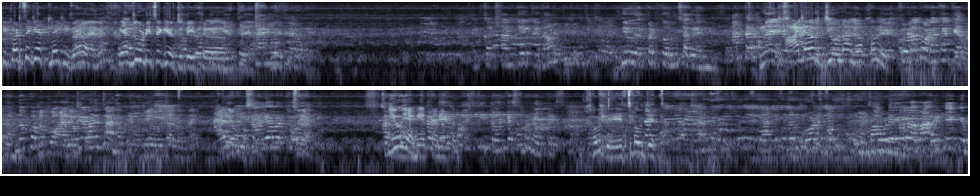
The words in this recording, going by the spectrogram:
तिकडचं घेतलंय की ग? या जोडीचं घेतो ते इथं. छान केक आहे ना. देऊया कट करून सगळ्यांनी. नाही आल्यावर जीवन आल्यावर खाऊ थोडा थोडा काय की नको. नाही? आल्यावर खाऊया. येऊया घेताना पण. बाकी तोंड कसं बनवतेस? खाऊ दे खाऊ देत मावळे एवढा भारी केक आहे.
